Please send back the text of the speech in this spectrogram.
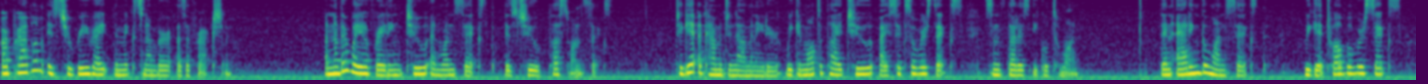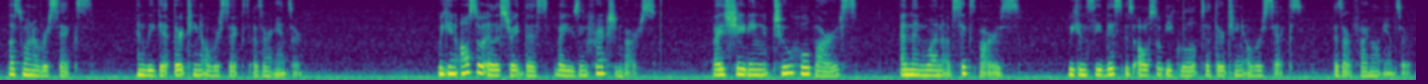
Our problem is to rewrite the mixed number as a fraction. Another way of writing 2 and 1 sixth is 2 plus 1 sixth. To get a common denominator, we can multiply 2 by 6 over 6, since that is equal to 1. Then adding the 1 sixth, we get 12 over 6 plus 1 over 6, and we get 13 over 6 as our answer. We can also illustrate this by using fraction bars. By shading two whole bars and then one of six bars, we can see this is also equal to 13 over 6 as our final answer.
